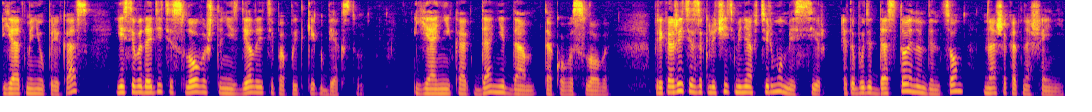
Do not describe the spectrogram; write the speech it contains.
Я отменю приказ, если вы дадите слово, что не сделаете попытки к бегству». «Я никогда не дам такого слова. Прикажите заключить меня в тюрьму, мессир. Это будет достойным венцом наших отношений».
